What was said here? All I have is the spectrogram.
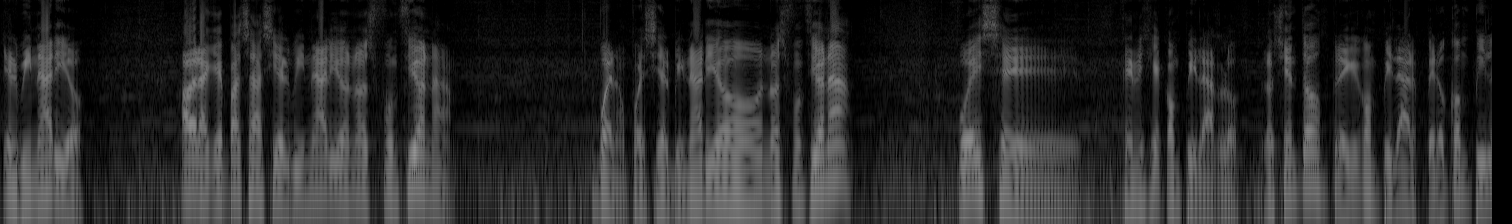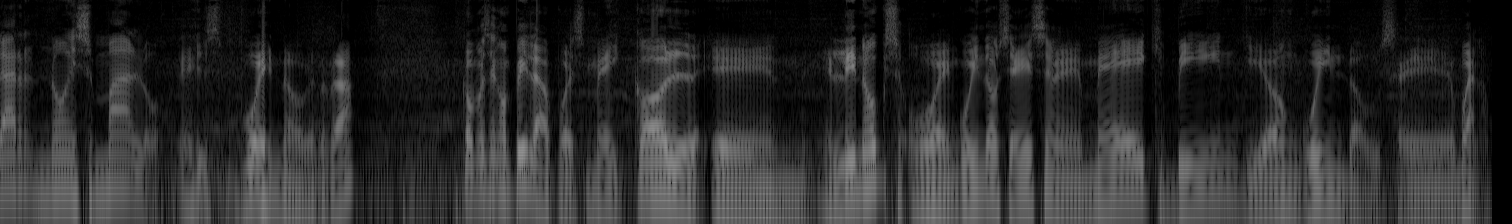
el binario Ahora, ¿qué pasa si el binario no os funciona? Bueno, pues si el binario no os funciona, pues eh, tenéis que compilarlo. Lo siento, pero hay que compilar. Pero compilar no es malo, es bueno, ¿verdad? ¿Cómo se compila? Pues make call en, Linux o en Windows es eh, make bin-windows. Eh, bueno,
